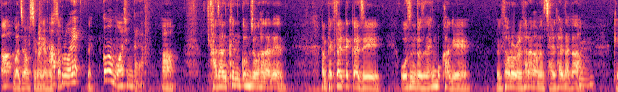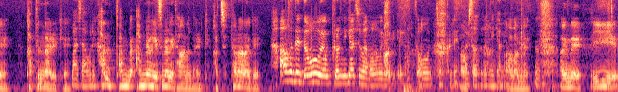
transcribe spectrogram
아 마지막 질문이야 벌써? 앞으로의 네. 꿈은 무엇인가요? 아 가장 큰 꿈 중 하나는 한 100살 때까지 오순도순 행복하게 서로를 사랑하면서 잘 살다가 음. 이렇게 같은 날 이렇게 맞아 우리 가... 한, 한, 명- 한 명이 수명이 다 하는 날 이렇게 같이 편안하게. 아 근데 너무 그런 얘기 하지 마. 너무 너무 좀 그래. 벌써 그런 얘기하면. 아 맞네. 아 근데 이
